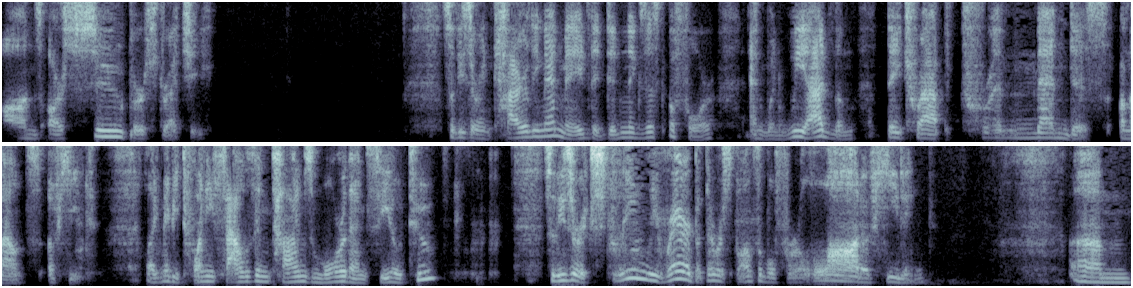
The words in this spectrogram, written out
bonds are super stretchy. So these are entirely man-made. They didn't exist before. And when we add them, they trap tremendous amounts of heat, like maybe 20,000 times more than CO2. So these are extremely rare, but they're responsible for a lot of heating. Um,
